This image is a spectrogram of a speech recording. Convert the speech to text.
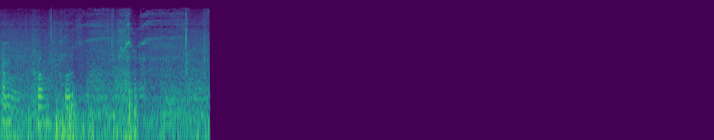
Come, come closer.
